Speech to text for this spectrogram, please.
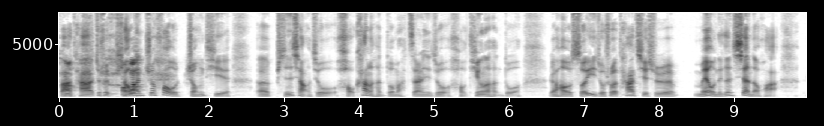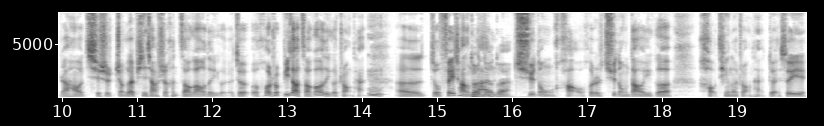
把它就是调完之后，整体呃频响就好看了很多嘛，自然也就好听了很多。然后所以就说它其实没有那根线的话，然后其实整个品响是很糟糕的一个，就或者说比较糟糕的一个状态。嗯，呃，就非常难对对对驱动好，或者驱动到一个好听的状态。对，所以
